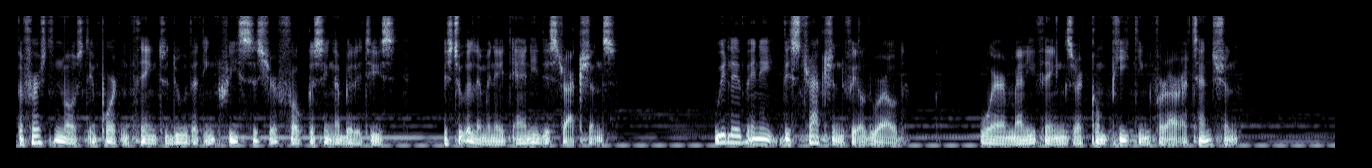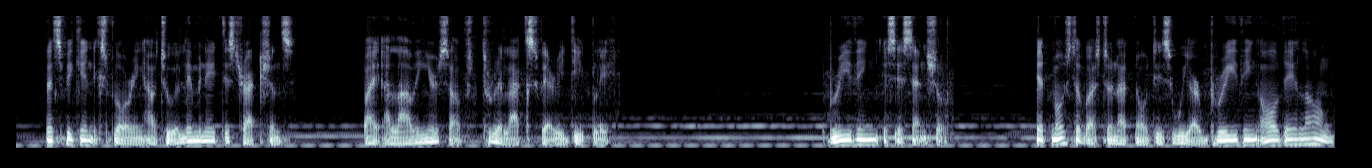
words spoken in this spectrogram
The first and most important thing to do that increases your focusing abilities is to eliminate any distractions. We live in a distraction filled world where many things are competing for our attention. Let's begin exploring how to eliminate distractions by allowing yourself to relax very deeply. Breathing is essential. Yet most of us do not notice we are breathing all day long,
